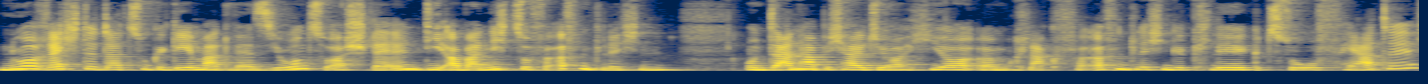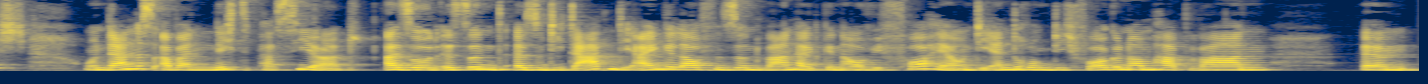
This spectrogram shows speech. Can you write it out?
nur Rechte dazu gegeben hat, Version zu erstellen, die aber nicht zu veröffentlichen. Und dann habe ich halt ja hier ähm, Klack veröffentlichen geklickt, so fertig. Und dann ist aber nichts passiert. Also es sind, also die Daten, die eingelaufen sind, waren halt genau wie vorher. Und die Änderungen, die ich vorgenommen habe, waren, ähm,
